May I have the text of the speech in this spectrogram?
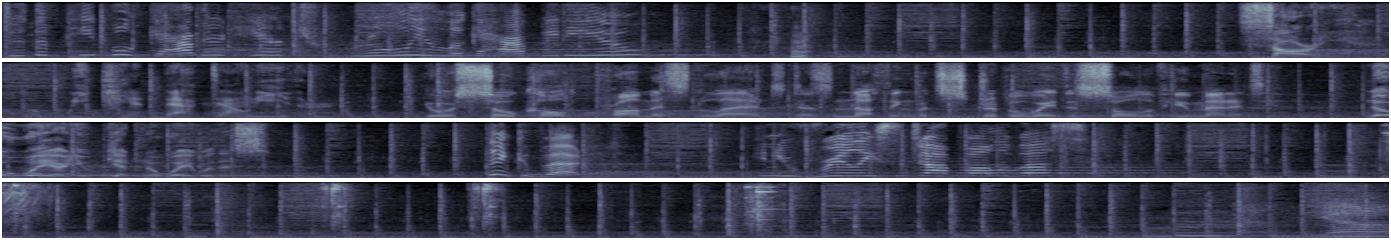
Do the people gathered here truly look happy to you? Sorry, but we can't back down either. Your so-called promised land does nothing but strip away the soul of humanity. No way are you getting away with this. Think about it. Can you really stop all of us? Yeah,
